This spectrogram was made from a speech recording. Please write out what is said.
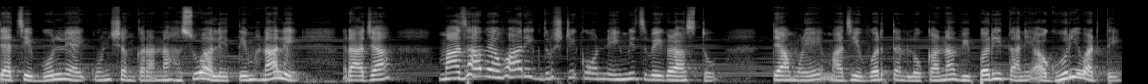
त्याचे बोलणे ऐकून शंकरांना हसू आले. ते म्हणाले राजा माझा व्यावहारिक दृष्टिकोन नेहमीच वेगळा असतो. त्यामुळे माझे वर्तन लोकांना विपरीत आणि अघोरी वाटते.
